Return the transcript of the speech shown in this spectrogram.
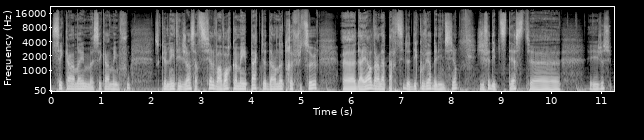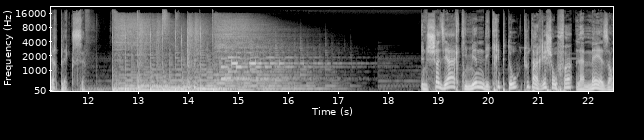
C'est quand même, c'est quand même fou ce que l'intelligence artificielle va avoir comme impact dans notre futur. Euh, d'ailleurs, dans la partie de découverte de l'émission, j'ai fait des petits tests euh, et je suis perplexe. Une chaudière qui mine des cryptos tout en réchauffant la maison.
